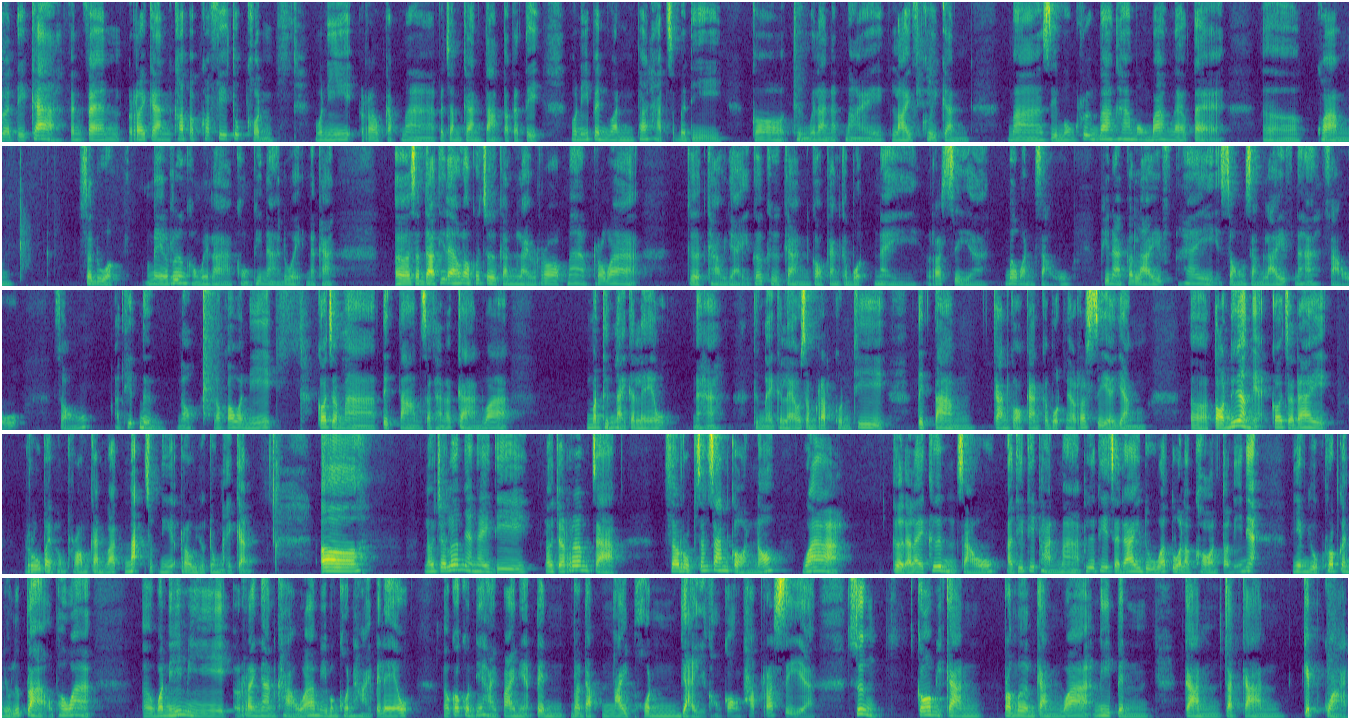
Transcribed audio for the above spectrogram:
สวัสดีค่ะ แฟนๆ รายการ Cup of Coffee ทุกคน วันนี้เรากลับมาประจำการตามปกติ วันนี้เป็นวันพฤหัสบดี ก็ถึงเวลานัดหมายไลฟ์คุยกัน มา4โมงครึ่งบ้าง 5 โมงบ้างแล้วแต่ความสะดวกในเรื่องของเวลาของพี่นาด้วยนะคะสัปดาห์ที่แล้วเราก็เจอกันหลายรอบมาก เพราะว่าเกิดข่าวใหญ่ก็คือการก่อการกรบฏในรัสเซีย เมื่อวันเสาร์พี่นาก็ไลฟ์ให้2อสามไลฟ์นะคะเสาร์สองอาทิตย์หนึ่งเนาะแล้วก็วันนี้ก็จะมาติดตามสถานการณ์ว่ามันถึงไหนกันแล้วนะคะถึงไหนกันแล้วสำหรับคนที่ติดตามการก่อการกรบฏในรัสเซียอย่างต่อเนื่องเนี่ยก็จะได้รู้ไปพร้อม ๆ กันว่าณจุดนี้เราอยู่ตรงไหนกันเเราจะเริ่มยังไงดี เราจะเริ่มจาก สรุปสั้นๆก่อนเนาะว่าเกิดอะไรขึ้นเสาร์อาทิตย์ที่ผ่านมาเพื่อที่จะได้ดูว่าตัวละครตอนนี้เนี่ยยังอยู่ครบกันอยู่หรือเปล่า เพราะว่าวันนี้มีรายงานข่าวว่ามีบางคนหายไปแล้ว แล้วก็คนที่หายไปเนี่ยเป็นระดับนายพลใหญ่ของกองทัพรัสเซีย ซึ่งก็มีการประเมินกันว่านี่เป็นการจัดการเก็บกวาด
